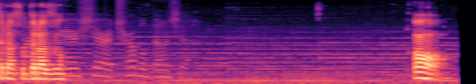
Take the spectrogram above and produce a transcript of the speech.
Teraz od razu. O!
